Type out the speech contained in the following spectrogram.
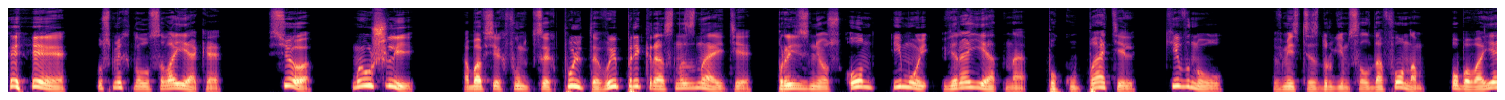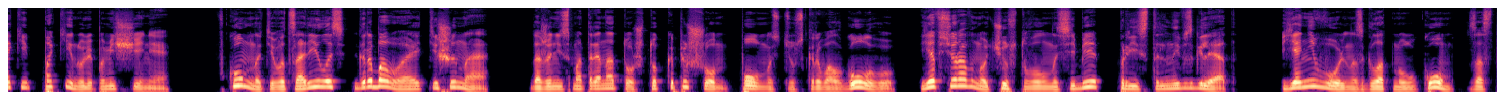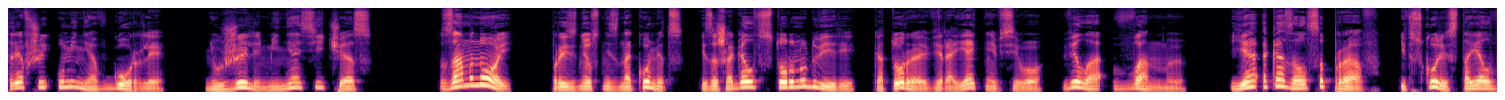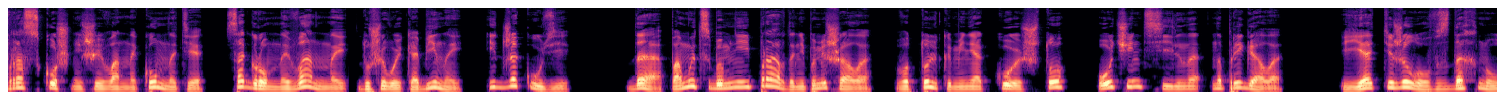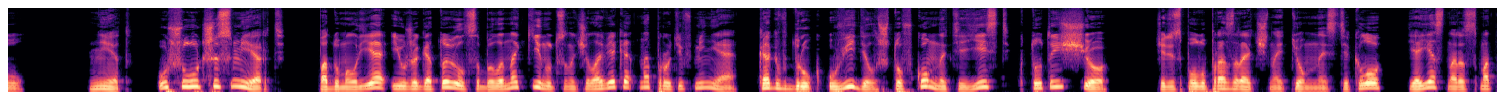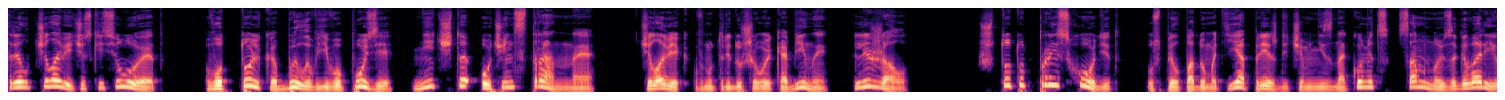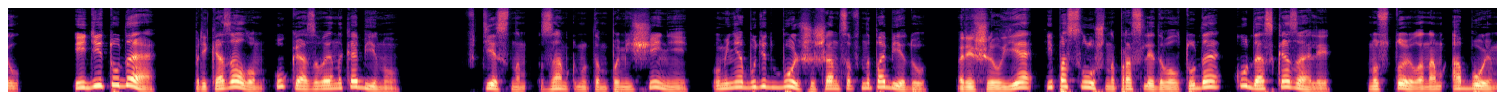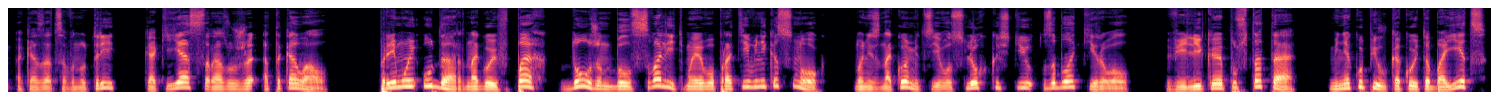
«Хе-хе!» — усмехнулся вояка. «Все, мы ушли. Обо всех функциях пульта вы прекрасно знаете», — произнес он, и мой, вероятно, покупатель кивнул. Вместе с другим солдафоном оба вояки покинули помещение. В комнате воцарилась гробовая тишина. Даже несмотря на то, что капюшон полностью скрывал голову, я все равно чувствовал на себе пристальный взгляд. Я невольно сглотнул ком, застрявший у меня в горле. Неужели меня сейчас... «За мной!» — произнес незнакомец и зашагал в сторону двери, которая, вероятнее всего, вела в ванную. Я оказался прав и вскоре стоял в роскошнейшей ванной комнате с огромной ванной, душевой кабиной и джакузи. Да, помыться бы мне и правда не помешало, вот только меня кое-что очень сильно напрягало. Я тяжело вздохнул. Нет, уж лучше смерть, подумал я и уже готовился было накинуться на человека напротив меня, как вдруг увидел, что в комнате есть кто-то еще. Через полупрозрачное темное стекло я ясно рассмотрел человеческий силуэт. Вот только было в его позе нечто очень странное. Человек внутри душевой кабины лежал. Что тут происходит? Успел подумать я, прежде чем незнакомец со мной заговорил. «Иди туда!» — приказал он, указывая на кабину. В тесном, замкнутом помещении у меня будет больше шансов на победу, решил я и послушно проследовал туда, куда сказали. Но стоило нам обоим оказаться внутри, как я сразу же атаковал. Прямой удар ногой в пах должен был свалить моего противника с ног, но незнакомец его с легкостью заблокировал. Великая пустота. Меня купил какой-то боец.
